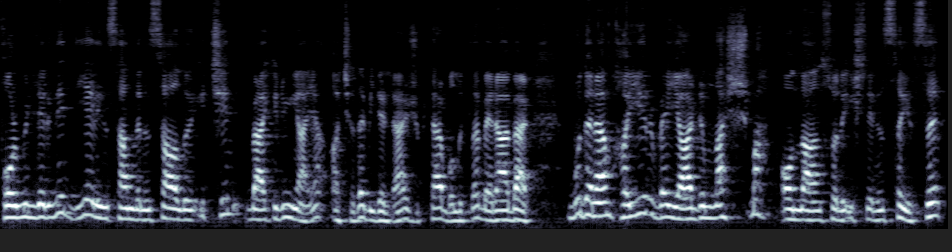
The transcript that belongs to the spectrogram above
formüllerini diğer insanların sağlığı için belki dünyaya açabilirler Jüpiter balıkla beraber. Bu dönem hayır ve yardımlaşma ondan sonra işlerin sayısı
